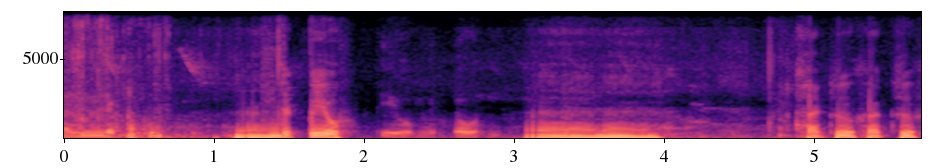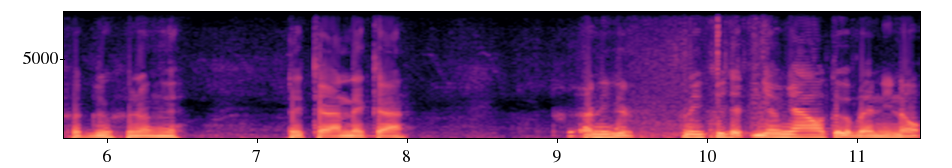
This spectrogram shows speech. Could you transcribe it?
นมันจะจักปิวติวมันจะโต้นเออคักดูคักดูคักดูพี่น้องเอ้ยได้การได้การ อันนี้ก็นี่คือจากยาวๆเติบเลยนี่เนาะ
